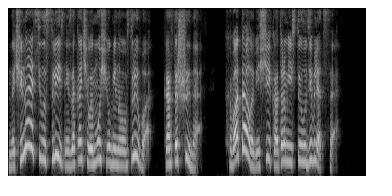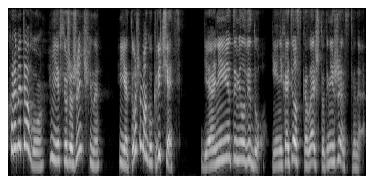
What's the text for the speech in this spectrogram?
Начиная от силы слизни и заканчивая мощью огненного взрыва, карта Шина — Хватало вещей, которым ей стоило удивляться. Кроме того, я все же женщина, я тоже могу кричать. Я не это имел в виду. Я не хотел сказать, что это не женственно.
